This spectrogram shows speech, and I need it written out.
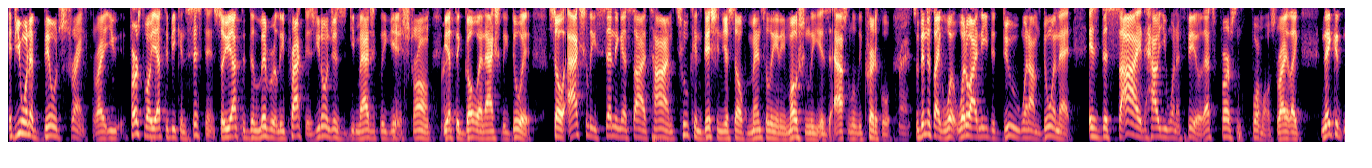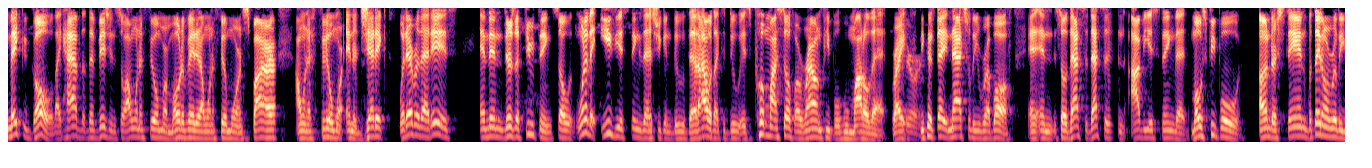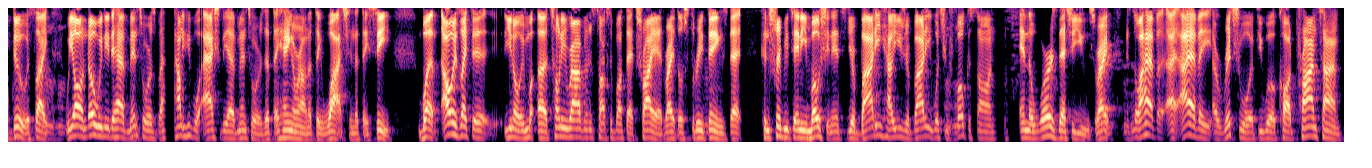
if you want to build strength, right? You first of all you have to be consistent. So you have to deliberately practice. You don't just get, magically get strong. Right. You have to go and actually do it. So actually setting aside time to condition yourself mentally and emotionally is absolutely critical. Right. So then it's like what what do I need to do when I'm doing that? Is decide how you want to feel. That's first and foremost, right? Like make it make a goal, like have the, the vision. So I want to feel more motivated, I want to feel more inspired, I want to feel more energetic, whatever that is and then there's a few things. So one of the easiest things that you can do that I always like to do is put myself around people who model that, right? Sure. Because they naturally rub off. And, and so that's that's an obvious thing that most people understand, but they don't really do. It's like mm-hmm. we all know we need to have mentors, but how many people actually have mentors that they hang around, that they watch, and that they see? But I always like to, you know, uh, Tony Robbins talks about that triad, right? Those 3 mm-hmm. things that contribute to any emotion. It's your body, how you use your body, what you mm-hmm. focus on, and the words that you use, right? Mm-hmm. And so I have a I have a, a ritual, if you will, called prime time,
